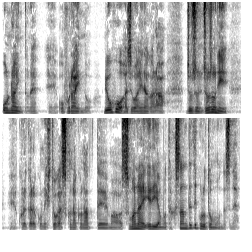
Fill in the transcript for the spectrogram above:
オンラインとね、えー、オフラインの両方を味わいながら徐々に徐々に、えー、これからこの人が少なくなって、まあ、住まないエリアもたくさん出てくると思うんですね。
